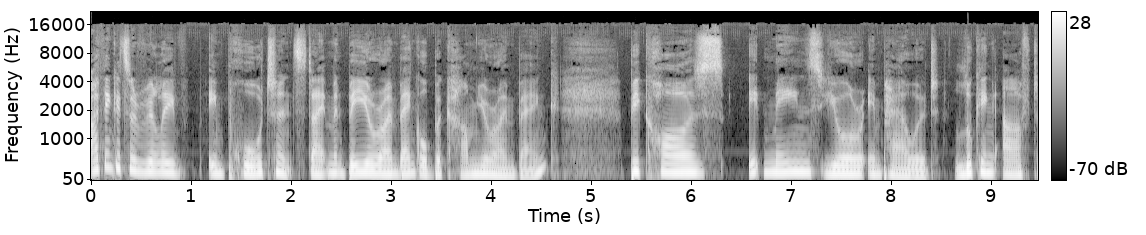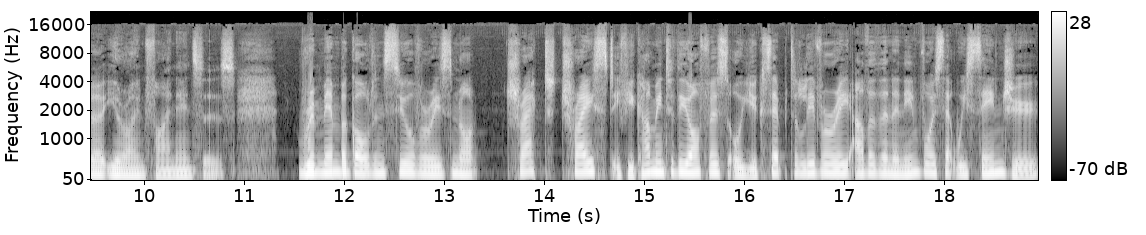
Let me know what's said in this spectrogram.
I think it's a really important statement. Be your own bank or become your own bank, because it means you're empowered, looking after your own finances. Remember, gold and silver is not tracked, traced. If you come into the office or you accept delivery other than an invoice that we send you,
